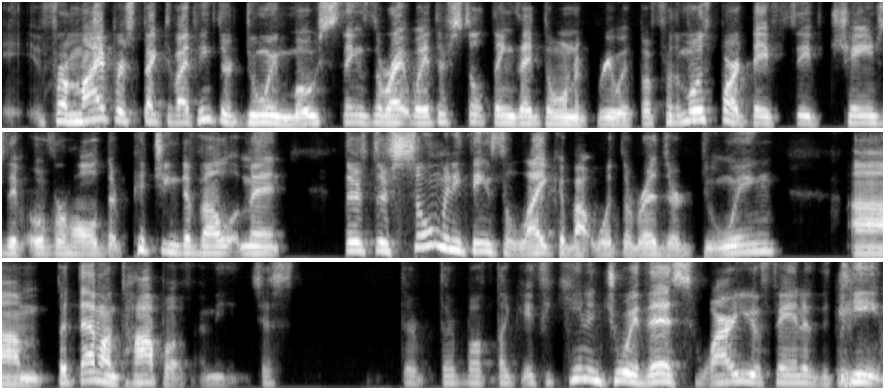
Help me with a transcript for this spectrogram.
eh, from my perspective i think they're doing most things the right way. There's still things i don't agree with but for the most part they've they've changed they've overhauled their pitching development. There's there's so many things to like about what the reds are doing. Um but that on top of i mean just they're they're both like if you can't enjoy this why are you a fan of the team?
